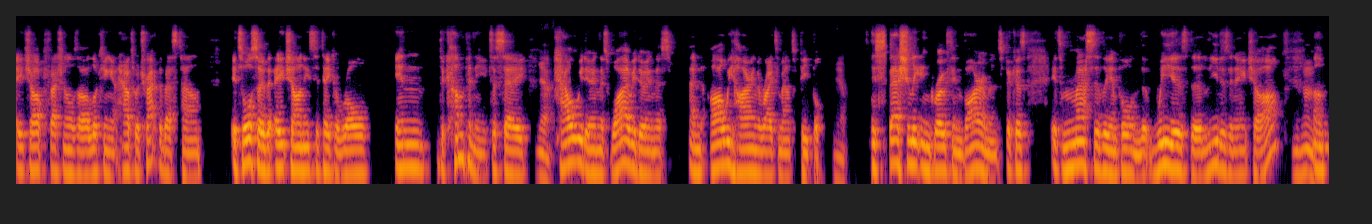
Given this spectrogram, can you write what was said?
HR professionals are looking at how to attract the best talent, it's also that HR needs to take a role in the company to say, yeah. how are we doing this? Why are we doing this? And are we hiring the right amount of people? Yeah. Especially in growth environments, because it's massively important that we, as the leaders in HR, mm-hmm. um,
